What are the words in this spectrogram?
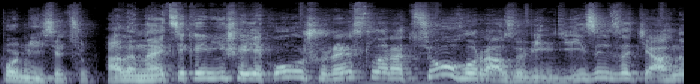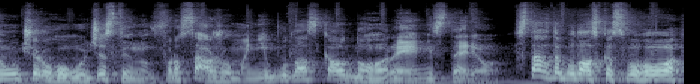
по місяцю. Але найцікавіше, якого ж реслера цього разу він дізель затягне у чергову частину форсажу. Мені, будь ласка, одного Рея Містеріо. Ставте, будь ласка, свого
